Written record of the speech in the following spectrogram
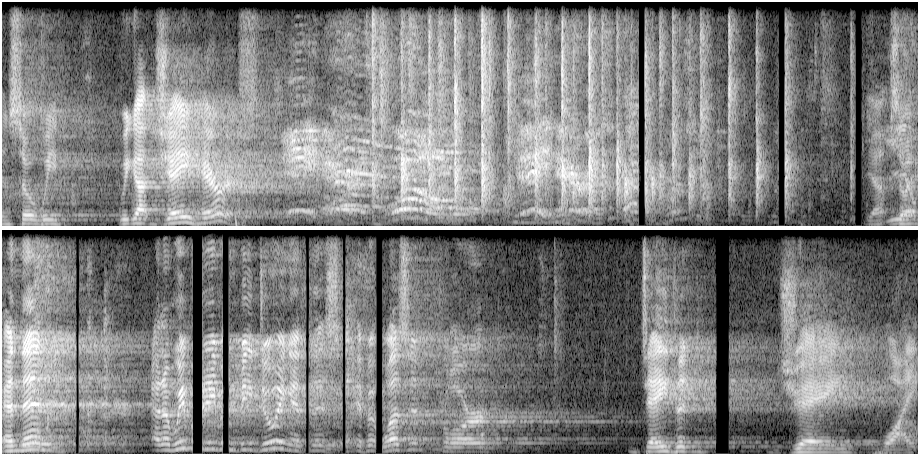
and so we, we got Jay Harris. Jay Harris, whoa! Jay Harris, Yeah. So and then, and we would even be doing it this if it wasn't for David J. White.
